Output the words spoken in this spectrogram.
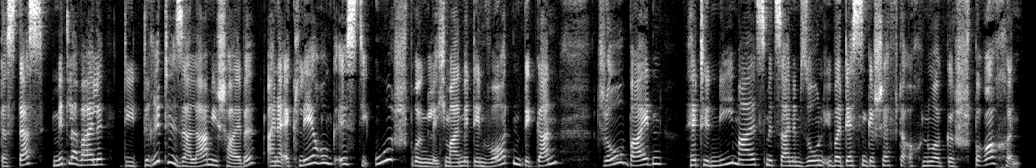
dass das mittlerweile die dritte Salamischeibe einer Erklärung ist, die ursprünglich mal mit den Worten begann, Joe Biden hätte niemals mit seinem Sohn über dessen Geschäfte auch nur gesprochen.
